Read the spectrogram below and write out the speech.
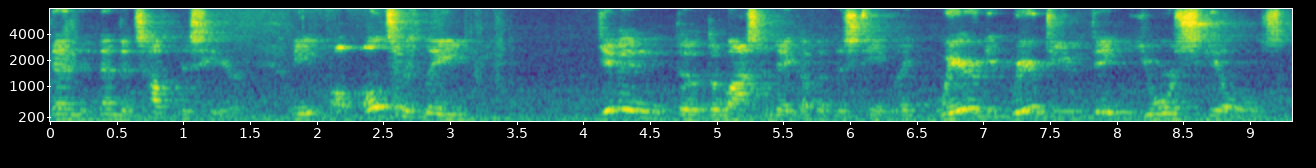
than, than the toughness here. I mean, ultimately, given the, the roster makeup of this team, like where do, where do you think your skills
